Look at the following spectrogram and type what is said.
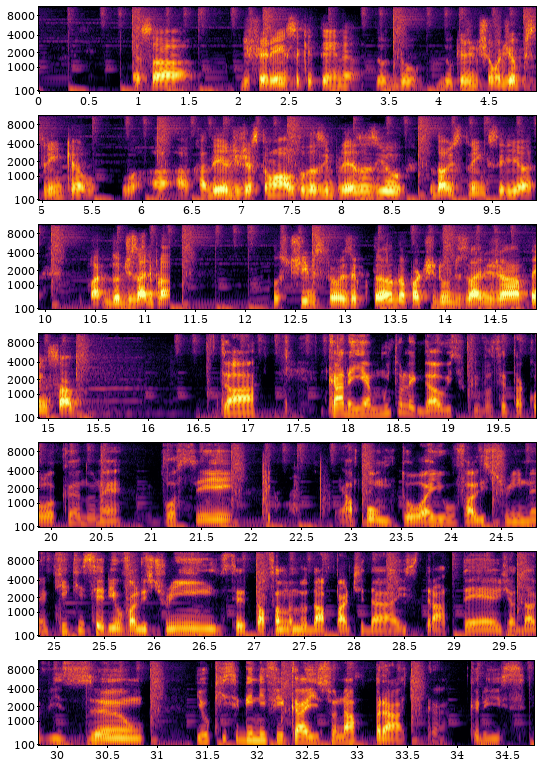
essa diferença que tem, né, do, do, do que a gente chama de upstream, que é o, a, a, cadeia de gestão alta das empresas, e o, o downstream, que seria do design para os times que estão executando a partir de um design já pensado. Tá. Cara, e é muito legal isso que você está colocando, né? Você apontou aí o Valley Stream, né? O que, que seria o Valley Stream? Você está falando da parte da estratégia, da visão. E o que significa isso na prática, Cris?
